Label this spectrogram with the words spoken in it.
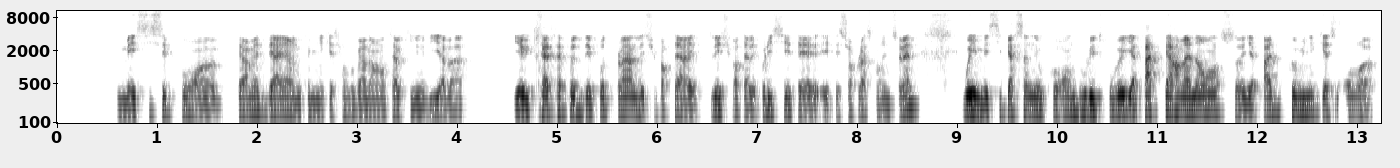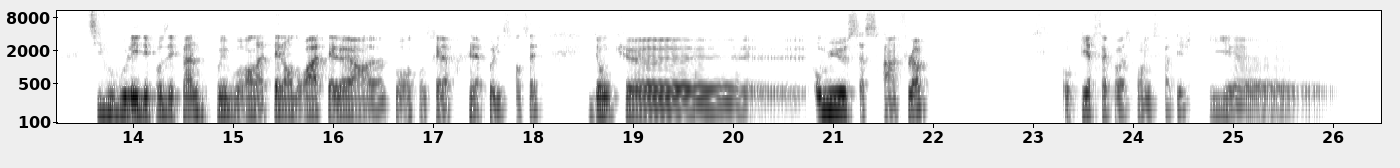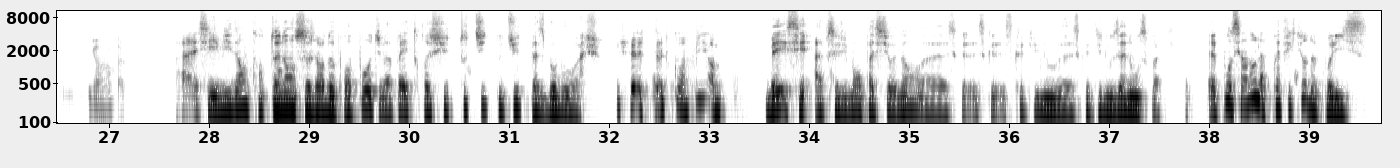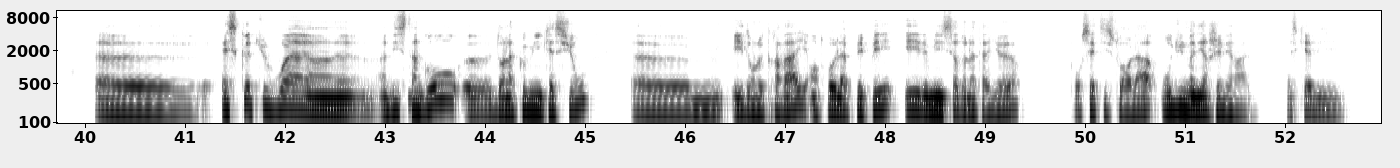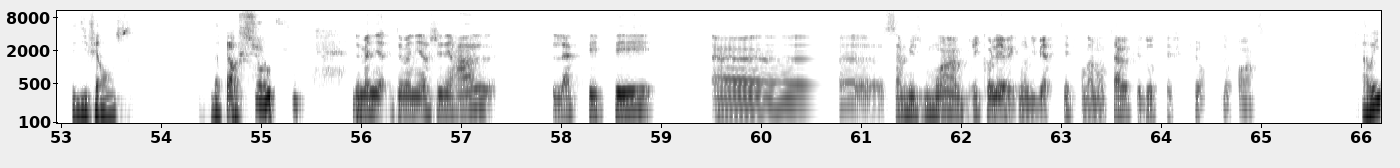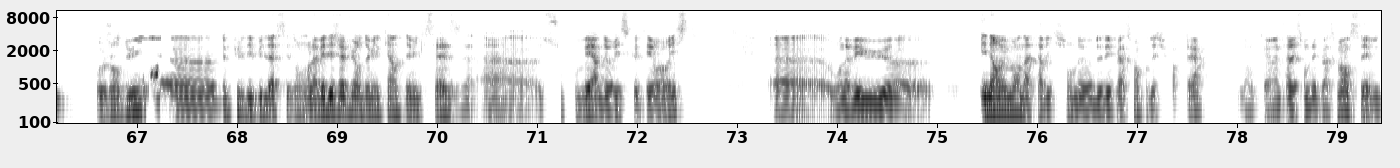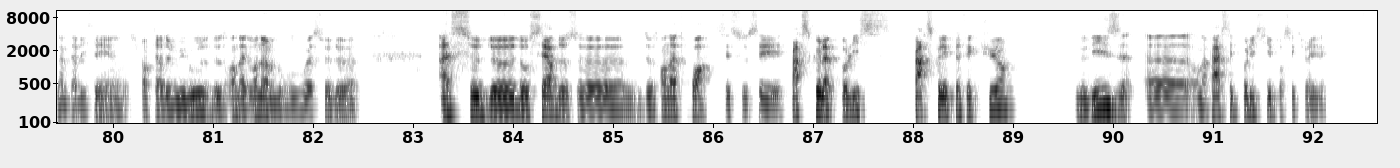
mais si c'est pour euh, permettre derrière une communication gouvernementale qui nous dit ah bah il y a eu très très peu de dépôts de plainte, les supporters, les supporters, les policiers étaient, étaient sur place pendant une semaine. Oui, mais si personne n'est au courant d'où les trouver, il n'y a pas de permanence, il n'y a pas de communication si vous voulez déposer plainte, vous pouvez vous rendre à tel endroit, à telle heure euh, pour rencontrer la, police française. Donc, euh, au mieux, ça sera un flop. Au pire, ça correspond à une stratégie euh, gouvernementale. Ah, c'est évident qu'en tenant ce genre de propos, tu vas pas être reçu tout de suite, tout de suite, place Bobo. Je te le confirme. Mais c'est absolument passionnant ce, que, tu nous, ce que tu nous annonces. Quoi. concernant la préfecture de police, euh, est-ce que tu vois un, distinguo euh, dans la communication euh, et dans le travail entre la PP et le ministère de l'Intérieur pour cette histoire-là, ou d'une manière générale? Est-ce qu'il y a des, différences Alors, sur le foot, de manière, de manière générale, la PP s'amuse moins à bricoler avec nos libertés fondamentales que d'autres préfectures de province. Ah oui? Aujourd'hui, euh, depuis le début de la saison, on l'avait déjà vu en 2015-2016 euh, sous couvert de risques terroristes. Euh, on avait eu énormément d'interdictions de, déplacement pour des supporters. Donc, interdiction de déplacement, c'est vous interdisez aux supporters de Mulhouse de se rendre à Grenoble ou à ceux de à ceux d'Auxerre de, se, de se rendre à Troyes. C'est parce que la police, parce que les préfectures nous disent on n'a pas assez de policiers pour sécuriser.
